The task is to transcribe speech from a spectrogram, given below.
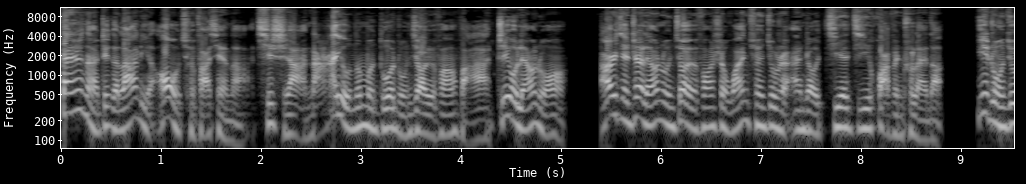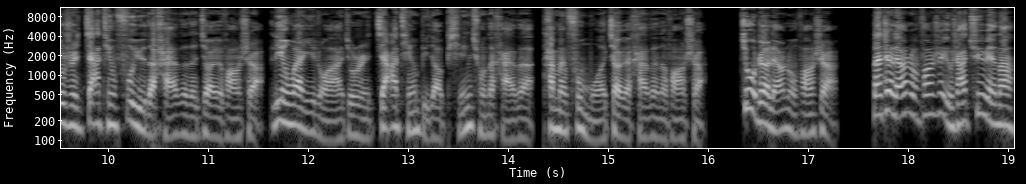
但是呢，这个拉里奥却发现呢，其实啊，哪有那么多种教育方法？只有两种，而且这两种教育方式完全就是按照阶级划分出来的。一种就是家庭富裕的孩子的教育方式，另外一种啊，就是家庭比较贫穷的孩子，他们父母教育孩子的方式，就这两种方式。那这两种方式有啥区别呢？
